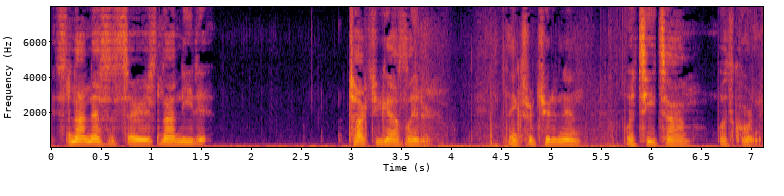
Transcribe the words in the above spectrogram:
It's not necessary, it's not needed. Talk to you guys later. Thanks for tuning in with Tea Time with Courtney.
